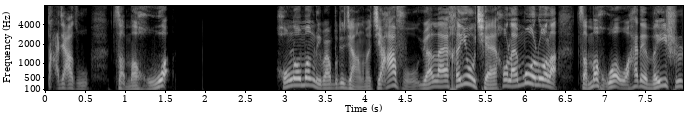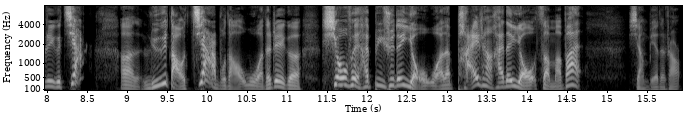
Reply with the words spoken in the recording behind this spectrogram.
大家族怎么活？《红楼梦》里边不就讲了吗？贾府原来很有钱，后来没落了，怎么活？我还得维持这个价啊，驴倒架不倒，我的这个消费还必须得有，我的排场还得有，怎么办？想别的招。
